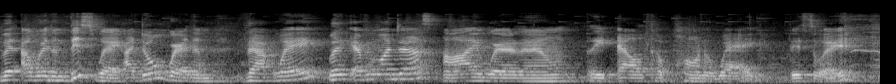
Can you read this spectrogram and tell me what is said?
but I wear them this way. I don't wear them that way like everyone does. I wear them the Al Capone way, this way.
